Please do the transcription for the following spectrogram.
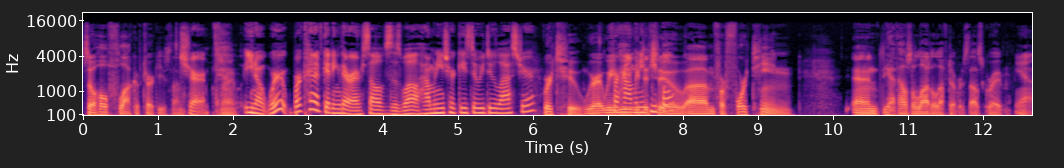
So a whole flock of turkeys then. Sure. Right. You know, we're we're kind of getting there ourselves as well. How many turkeys did we do last year? We're two. We're, we For we, how many we did people? two um, for fourteen, and yeah, that was a lot of leftovers. That was great. Yeah.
